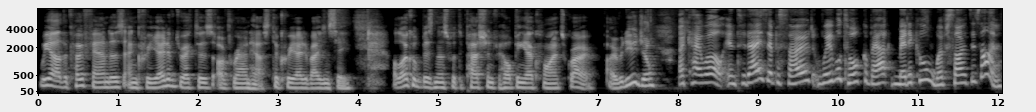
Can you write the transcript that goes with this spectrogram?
We are the co founders and creative directors of Roundhouse, the creative agency, a local business with a passion for helping our clients grow. Over to you, Jill. Okay, well, in today's episode, we will talk about medical website design.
